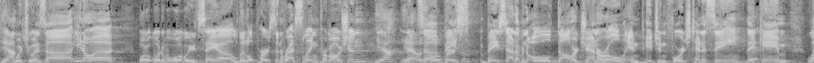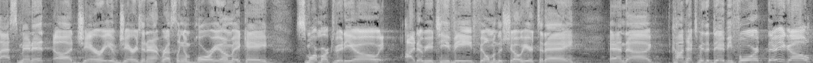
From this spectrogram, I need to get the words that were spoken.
Yeah. Which was, uh, you know, a. What, what, what would we say? A little person wrestling promotion? Yeah, yeah, it That's uh, based, person. based out of an old Dollar General in Pigeon Forge, Tennessee. They Eh. came last minute. Uh, Jerry of Jerry's Internet Wrestling Emporium, aka Smart Mark Video, IWTV, filming the show here today, and uh, me the day before. There you go.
